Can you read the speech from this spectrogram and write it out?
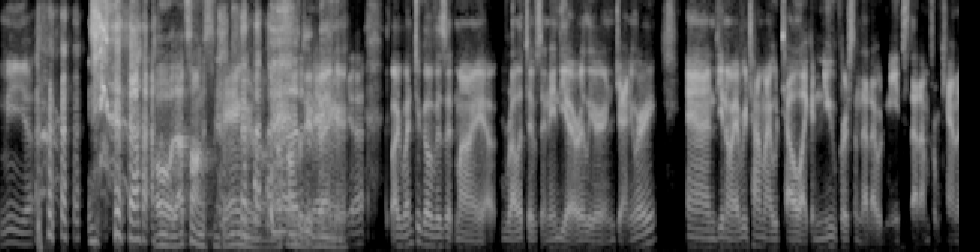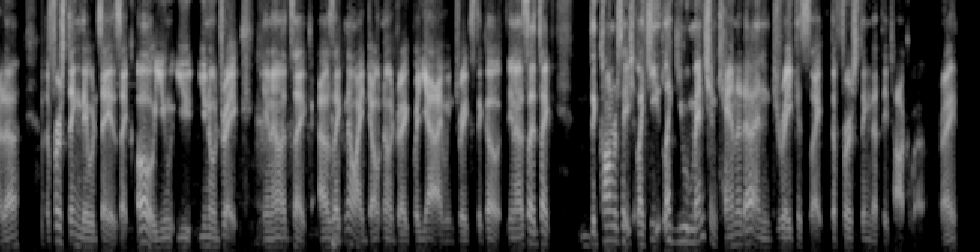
me, yeah oh, that song's a banger though. That song's a banger. banger. yeah. I went to go visit my uh, relatives in India earlier in January, and you know, every time I would tell like a new person that I would meet that I'm from Canada, the first thing they would say is like, "Oh, you you you know Drake?" You know, it's like I was like, "No, I don't know Drake, but yeah, I mean Drake's the goat." You know, so it's like the conversation, like he like you mentioned Canada, and Drake is like the first thing that they talk about, right?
